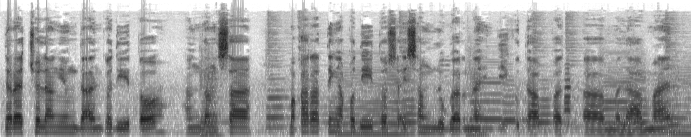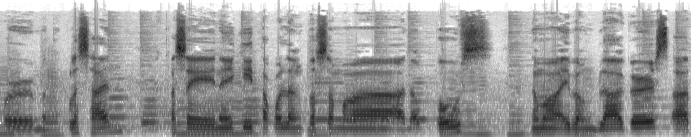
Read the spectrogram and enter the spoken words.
diretso lang yung daan ko dito hanggang sa makarating ako dito sa isang lugar na hindi ko dapat ah, malaman or matuklasan kasi nakikita ko lang to sa mga ano posts ng mga ibang vloggers at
